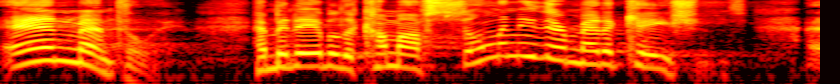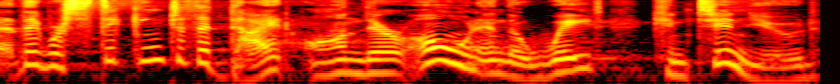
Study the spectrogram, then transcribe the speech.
and mentally, had been able to come off so many of their medications. Uh, they were sticking to the diet on their own, and the weight continued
